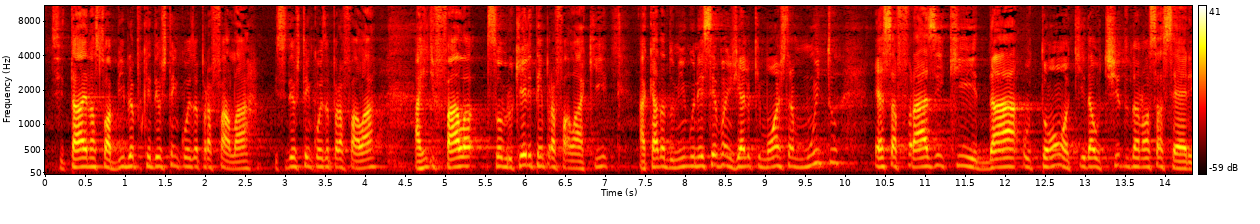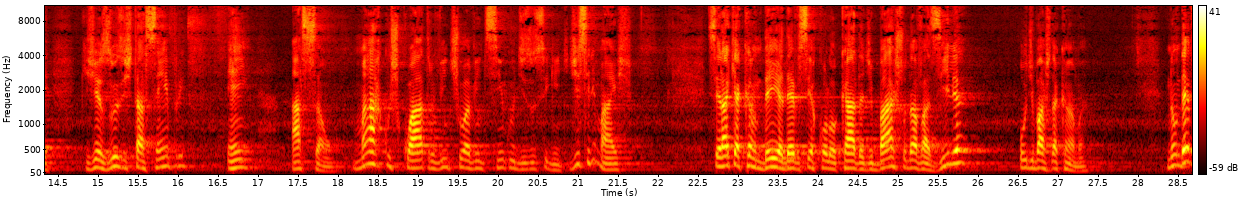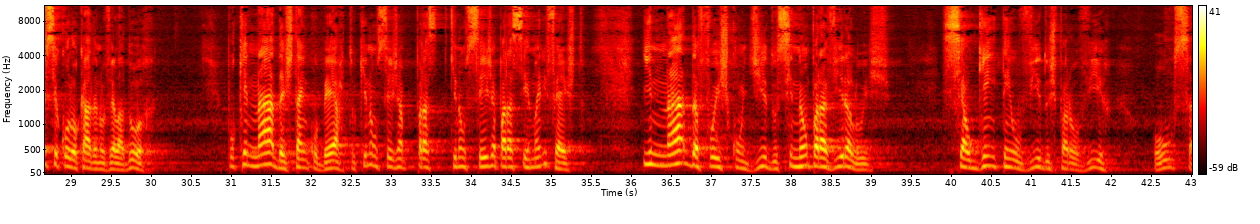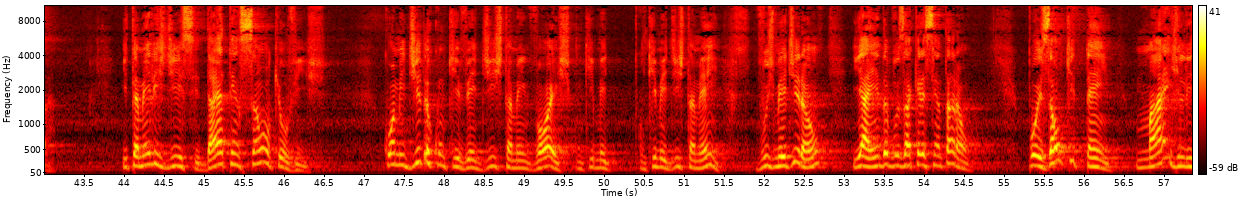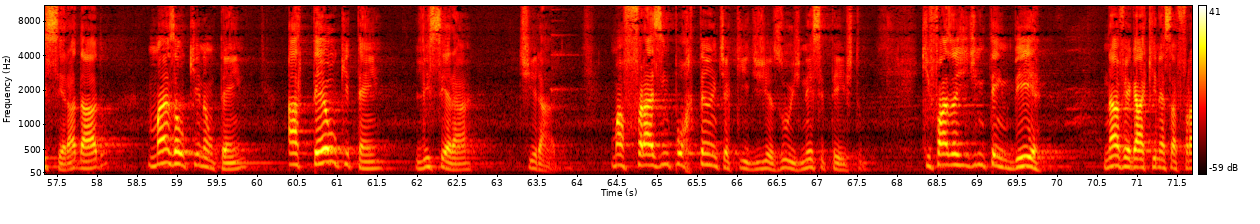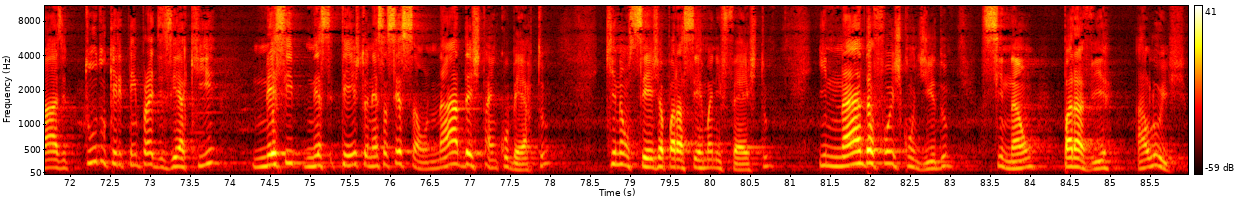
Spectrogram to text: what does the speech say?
Se está na sua Bíblia, é porque Deus tem coisa para falar e se Deus tem coisa para falar, a gente fala sobre o que Ele tem para falar aqui a cada domingo nesse evangelho que mostra muito essa frase que dá o tom aqui, dá o título da nossa série, que Jesus está sempre em ação. Marcos 4, 21 a 25 diz o seguinte: Disse-lhe mais: Será que a candeia deve ser colocada debaixo da vasilha ou debaixo da cama? Não deve ser colocada no velador? Porque nada está encoberto que não seja para, que não seja para ser manifesto, e nada foi escondido senão para vir à luz. Se alguém tem ouvidos para ouvir, ouça. E também lhes disse: Dai atenção ao que ouvis. Com a medida com que medis também vós, com que, me, com que medis também, vos medirão e ainda vos acrescentarão. Pois ao que tem, mais lhe será dado, mas ao que não tem, até o que tem lhe será tirado. Uma frase importante aqui de Jesus nesse texto, que faz a gente entender, navegar aqui nessa frase, tudo o que ele tem para dizer aqui nesse, nesse texto, nessa sessão. Nada está encoberto que não seja para ser manifesto, e nada foi escondido senão para vir à luz.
